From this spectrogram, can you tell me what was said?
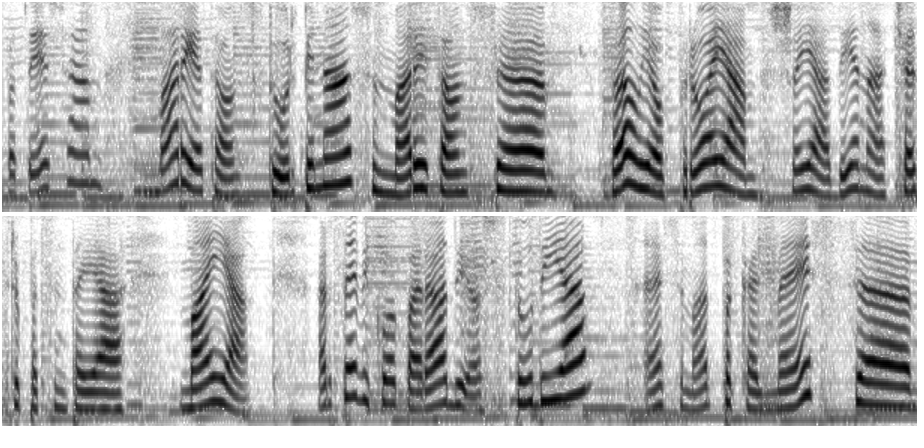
Patiešām marietons turpinās, un marietons uh, vēl joprojām šajā dienā, 14. maijā. Ar tevi kopā radio studijā esam atpakaļ mēs, uh,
